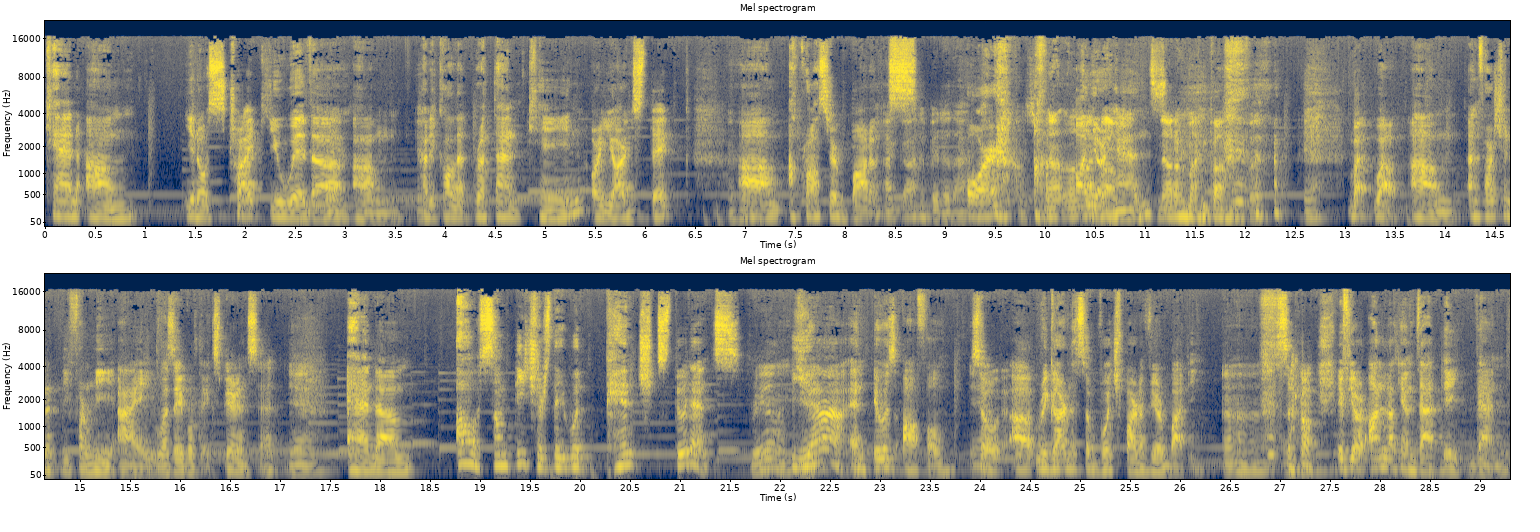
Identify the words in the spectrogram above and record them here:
can, um, you know, strike you with a, um, how do you call that, rattan cane or yardstick um, across your. Uh-huh. I got a bit of that. Or not on my your bum. hands. Not on my bum, but yeah. But well, um, unfortunately for me, I was able to experience it. Yeah. And um, oh, some teachers they would pinch students. Really? Yeah, and it was awful. So uh, regardless of which part of your body. Uh, So okay. if you're unlucky on that day, then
